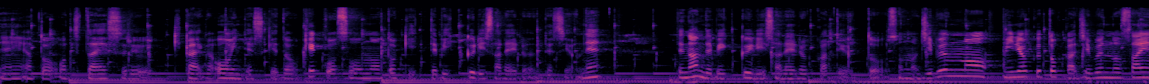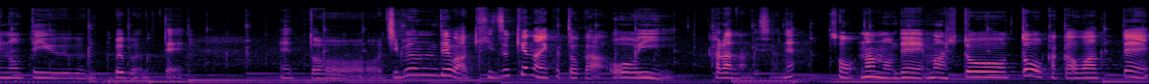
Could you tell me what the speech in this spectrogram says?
えー、あとお伝えする機会が多いんですけど結構その時ってびっくりされるんですよね。でなんでびっくりされるかというとその自分の魅力とか自分の才能っていう部分ってえっと自分では気づけないことが多いからなんですよね。そうなのでまあ人と関わって、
